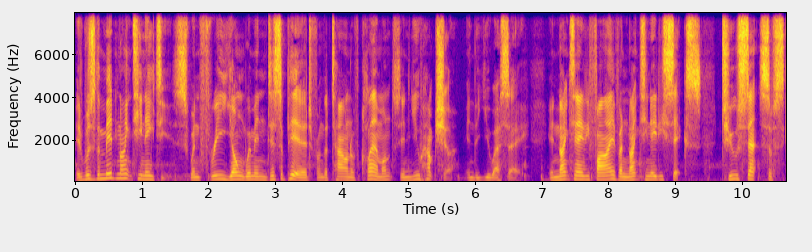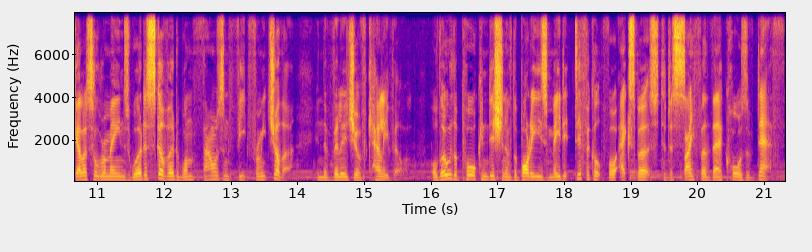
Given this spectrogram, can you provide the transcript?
It was the mid 1980s when three young women disappeared from the town of Claremont in New Hampshire, in the USA. In 1985 and 1986, two sets of skeletal remains were discovered 1,000 feet from each other in the village of Kellyville. Although the poor condition of the bodies made it difficult for experts to decipher their cause of death,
